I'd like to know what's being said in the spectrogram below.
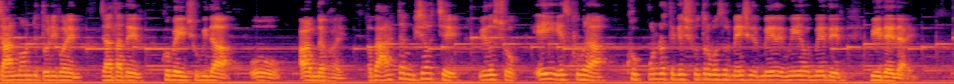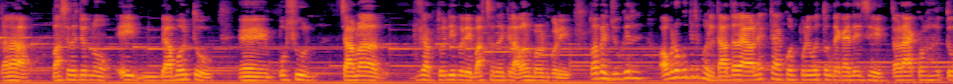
যানবাহনটি তৈরি করেন, যা তাদের খুবই সুবিধা ও আরামদায়ক হয়। তবে আরেকটা বিষয় হচ্ছে, প্রিয় দর্শক, এই স্কুবরা খুব পনেরো থেকে সতেরো বছর মেয়ে- মেয়ে- মেয়েদের বিয়ে দিয়ে দেয়। তারা বাচ্চাদের জন্য এই ব্যবহৃত পশুর চামড়ার পোশাক তৈরি করে বাচ্চাদেরকে লালন পালন করে। তবে যুগের অগ্রগতির ফলে তাদের অনেকটা এখন পরিবর্তন দেখা দিয়েছে। তারা এখন হয়তো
